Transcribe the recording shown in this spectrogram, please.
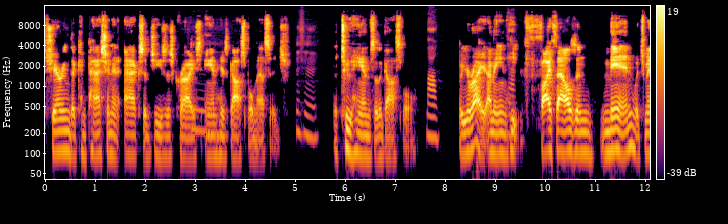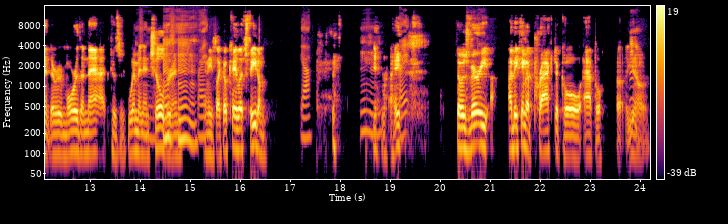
sharing the compassionate acts of Jesus Christ mm-hmm. and his gospel message, mm-hmm. the two hands of the gospel. Wow. But you're right. I mean, yeah. he 5,000 men, which meant there were more than that because of women and mm-hmm. children. Mm-hmm. Right. And he's like, okay, let's feed them. Yeah. yeah right? right? So it was very, I became a practical apple uh, you hmm. know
